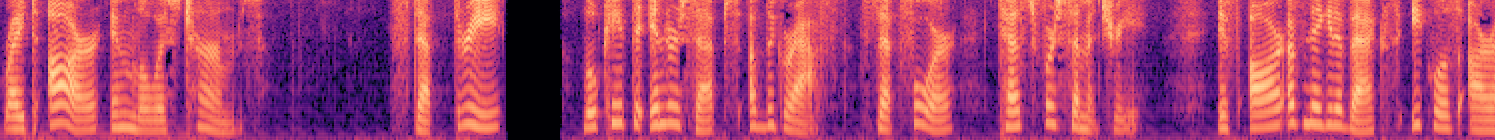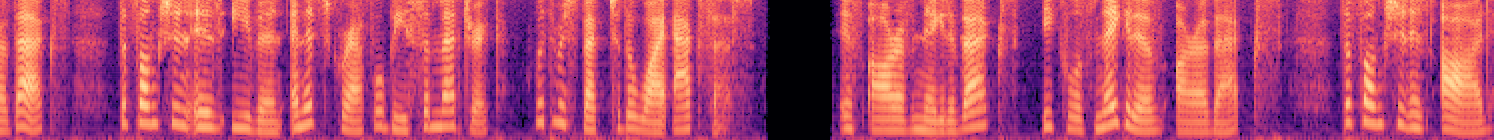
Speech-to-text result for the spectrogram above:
Write r in lowest terms. Step 3. Locate the intercepts of the graph. Step 4. Test for symmetry. If r of negative x equals r of x, the function is even and its graph will be symmetric with respect to the y-axis. If r of negative x equals negative r of x, the function is odd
